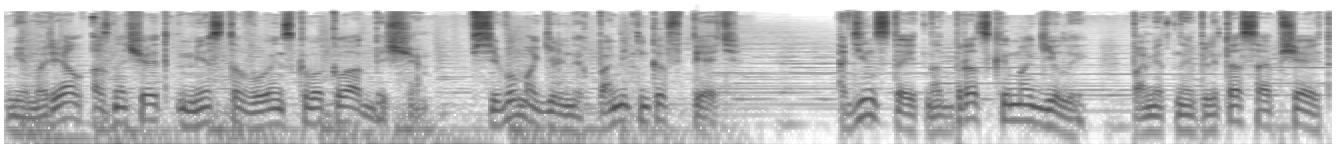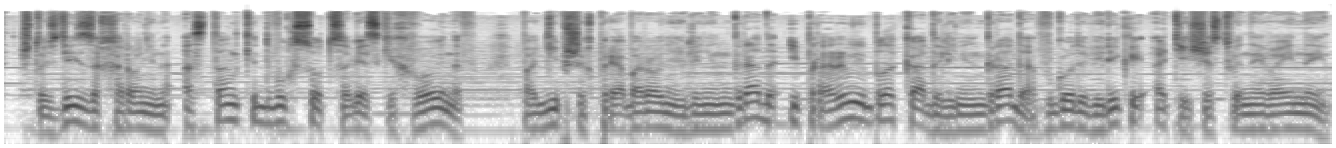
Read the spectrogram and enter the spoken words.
Мемориал означает «место воинского кладбища». Всего могильных памятников пять. Один стоит над братской могилой. Памятная плита сообщает, что здесь захоронены останки 200 советских воинов, погибших при обороне Ленинграда и прорыве блокады Ленинграда в годы Великой Отечественной войны.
